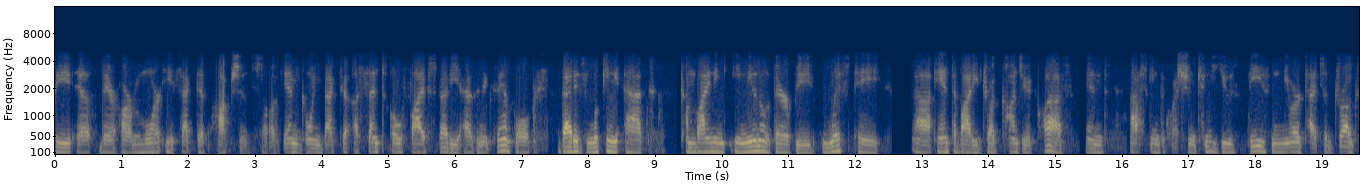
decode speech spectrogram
see if there are more effective options. So again, going back to ASCENT-05 study as an example, that is looking at combining immunotherapy with a uh, antibody drug conjugate class and asking the question, can we use these newer types of drugs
